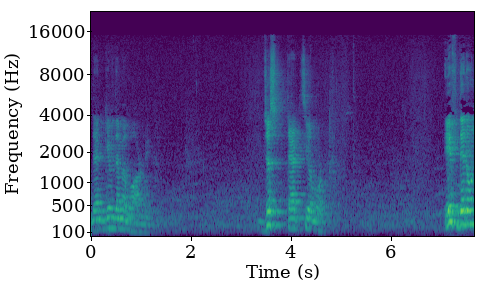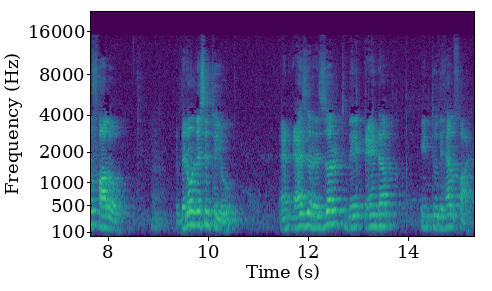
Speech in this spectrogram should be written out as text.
then give them a warning. Just that's your work. If they don't follow, if they don't listen to you, and as a result they end up into the hellfire,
